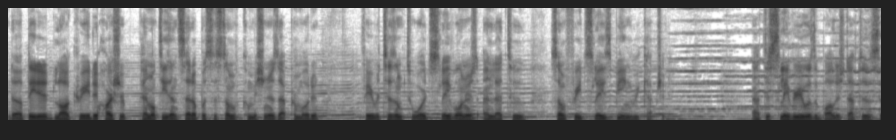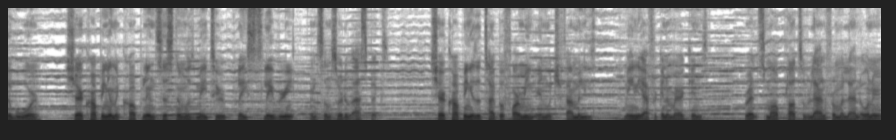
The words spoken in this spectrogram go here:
The updated law created harsher penalties and set up a system of commissioners that promoted favoritism towards slave owners and led to some freed slaves being recaptured. After slavery was abolished after the Civil War, sharecropping in the crop-lien system was made to replace slavery in some sort of aspects. Sharecropping is a type of farming in which families, mainly African Americans, rent small plots of land from a landowner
